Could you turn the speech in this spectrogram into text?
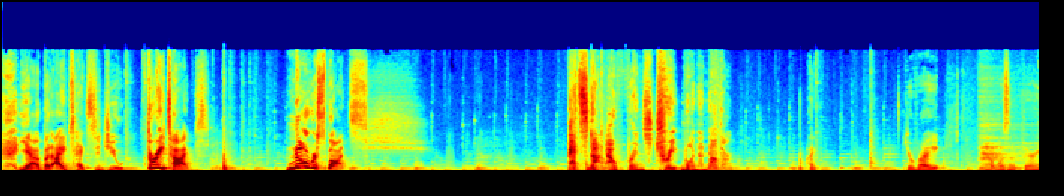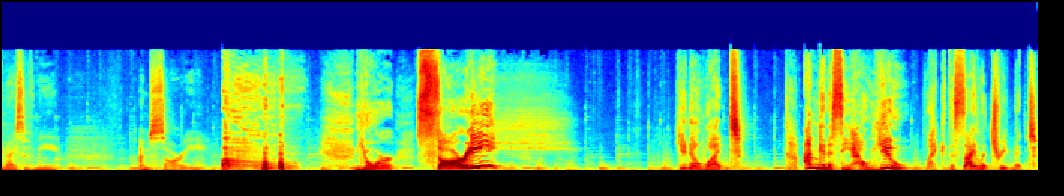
yeah, but I texted you three times. No response. That's not how friends treat one another. You're right. That wasn't very nice of me. I'm sorry. You're sorry? You know what? I'm gonna see how you like the silent treatment.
